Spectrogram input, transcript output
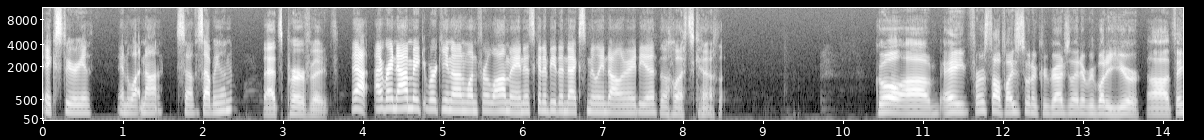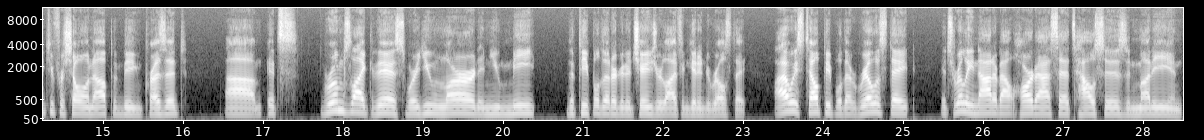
experience, and whatnot. So is that what you That's perfect. yeah, I right now I'm make, working on one for Lame, and it's going to be the next million dollar idea. Oh, Let's go. Cool. Um, hey, first off, I just want to congratulate everybody here. Uh, thank you for showing up and being present. Um, it's rooms like this where you learn and you meet the people that are going to change your life and get into real estate. I always tell people that real estate, it's really not about hard assets, houses, and money and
